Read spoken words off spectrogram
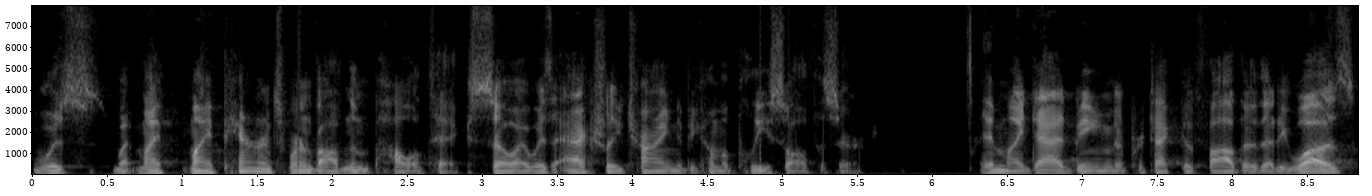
was my, my my parents were involved in politics, so I was actually trying to become a police officer, and my dad, being the protective father that he was,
